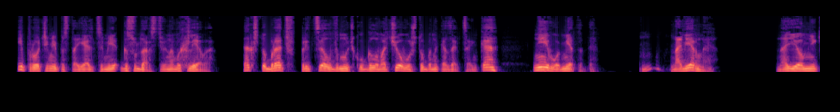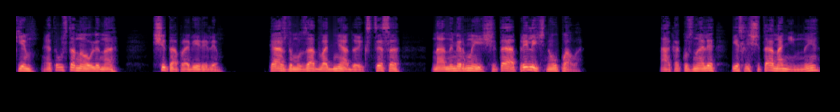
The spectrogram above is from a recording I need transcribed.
и прочими постояльцами государственного хлева. Так что брать в прицел внучку Головачеву, чтобы наказать Санька, не его методы. Наверное. Наемники, это установлено. Счета проверили. Каждому за два дня до эксцесса на номерные счета прилично упало. А как узнали, если счета анонимные?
